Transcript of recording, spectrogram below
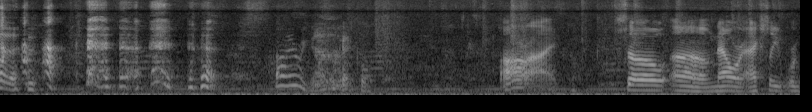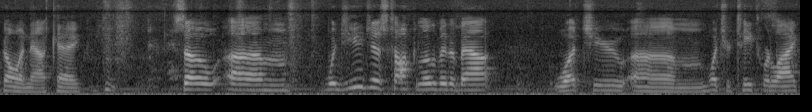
oh, here we go. Okay, cool. All right. So um, now we're actually we're going now. Okay. So um, would you just talk a little bit about what you um, what your teeth were like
